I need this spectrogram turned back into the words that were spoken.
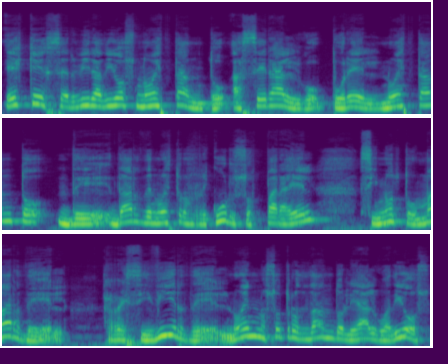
es que servir a Dios no es tanto hacer algo por Él, no es tanto de dar de nuestros recursos para Él, sino tomar de Él, recibir de Él. No es nosotros dándole algo a Dios,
